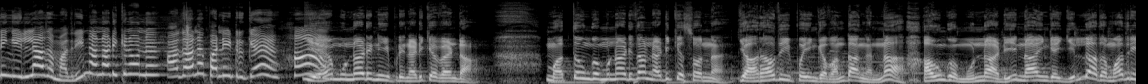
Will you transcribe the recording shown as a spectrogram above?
நீங்க இல்லாத மாதிரி நான் நடிக்கணும்னு. அதானே பண்ணிட்டு இருக்கேன். ஏன் முன்னாடி நீ இப்படி நடிக்க வேண்டாம். மத்தவங்க முன்னாடி தான் நடிக்க சொன்னேன். யாராவது இப்ப இங்க வந்தாங்கன்னா அவங்க முன்னாடி நான் இங்க இல்லாத மாதிரி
